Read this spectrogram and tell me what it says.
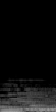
Um,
